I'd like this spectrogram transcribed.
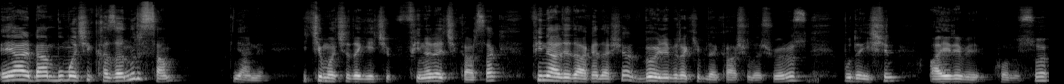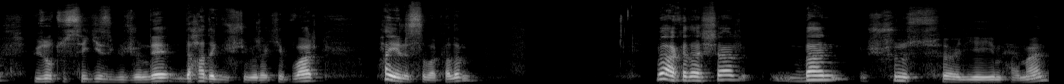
eğer ben bu maçı kazanırsam yani iki maçı da geçip finale çıkarsak finalde de arkadaşlar böyle bir rakiple karşılaşıyoruz. Bu da işin ayrı bir konusu. 138 gücünde daha da güçlü bir rakip var. Hayırlısı bakalım. Ve arkadaşlar ben şunu söyleyeyim hemen.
